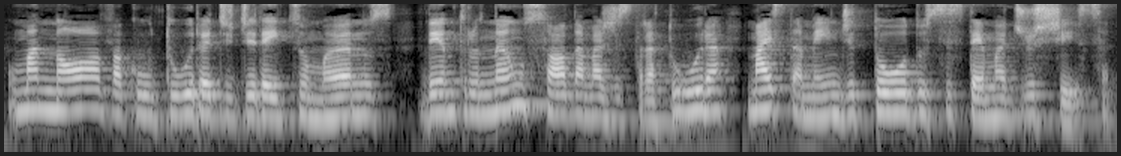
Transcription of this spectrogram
uma nova cultura de direitos humanos dentro não só da magistratura, mas também de todo o sistema de justiça.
